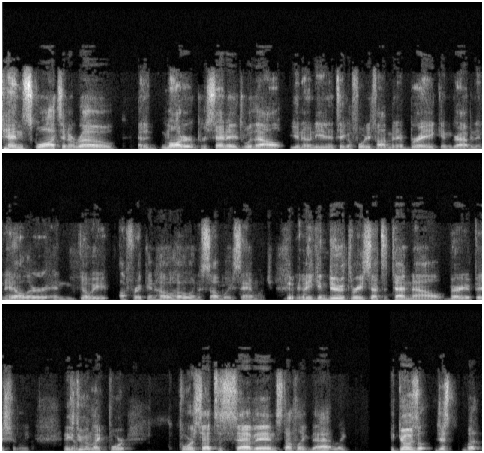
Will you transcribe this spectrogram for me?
ten squats in a row at a moderate percentage without you know needing to take a 45 minute break and grab an inhaler and go eat a freaking ho-ho and a subway sandwich Yep. you know he can do three sets of 10 now very efficiently and he's Yep. doing like four four sets of seven stuff like that like it goes just but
